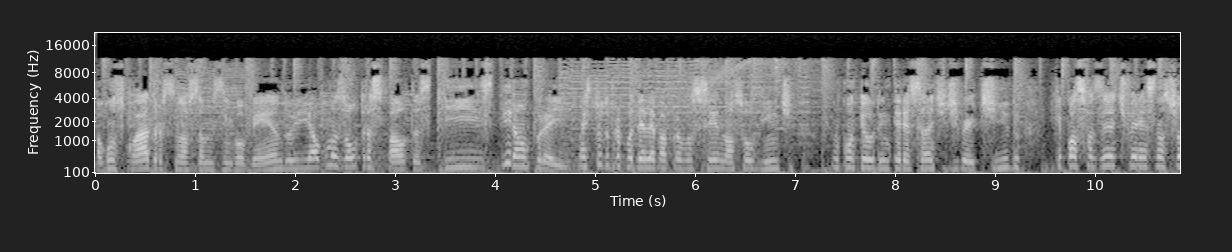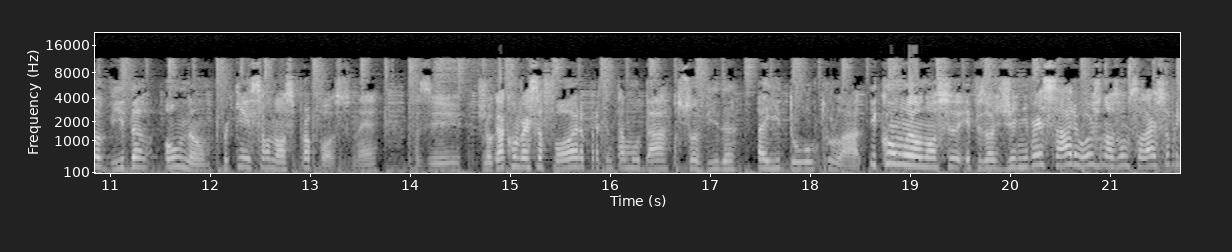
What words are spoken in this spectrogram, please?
alguns quadros que nós estamos desenvolvendo e algumas outras pautas que virão por aí. Mas tudo para poder levar para você, nosso ouvinte, um conteúdo interessante, divertido e que possa fazer a diferença na sua vida ou não, porque esse é o nosso propósito, né? Fazer jogar a conversa fora para tentar mudar a sua vida aí do outro lado. E como é o nosso episódio de aniversário, hoje nós vamos falar sobre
